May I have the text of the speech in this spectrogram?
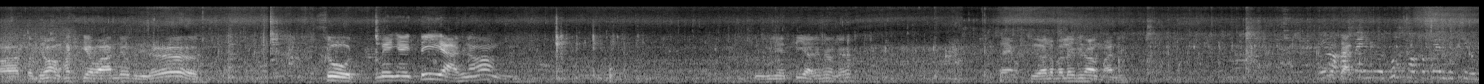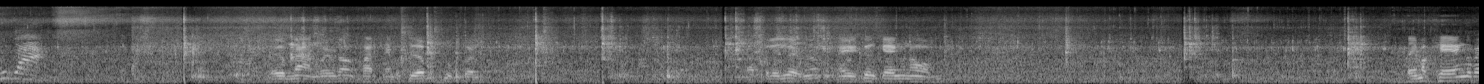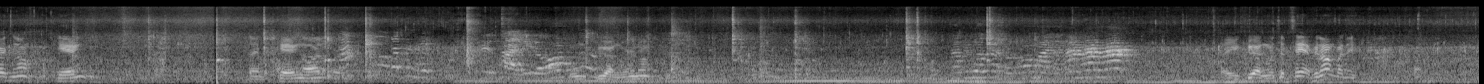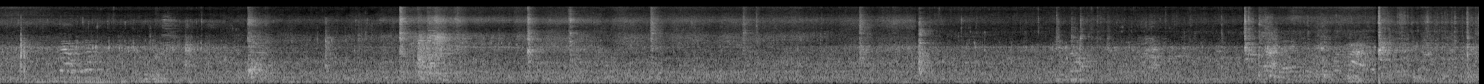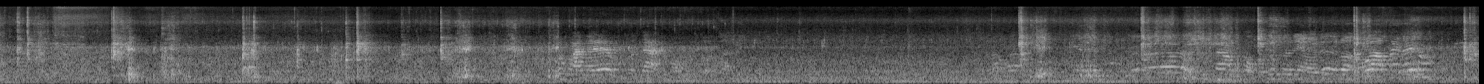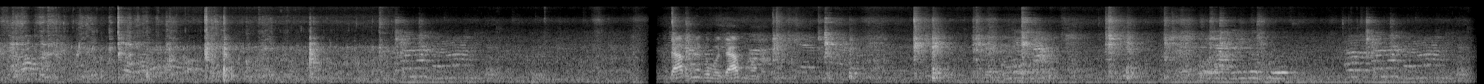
อ่าตัวพี่น้องพัดเกียวหวานเด้อพี่เด้อสูตรเมยายเตี้ยพี่น้องสูตรเมยายเตี้ยเด้อพี่น้องเด้อใส่มะเขือแล้วมาเลยพี่น้องมานี่นี่บอกว่าเป็นยูทูบเขาก็เป็นทุกสิ่งทุกอย่างเริ่มน้ำไว้พี่น้องผัดให้มะเขือมันสุกก่อนผัดไปเรื่อยๆพี่น้องให้เครื่องแกงมันหอม ส่มะแขงเข้าไปพี่น้องมะแขงใส่มะแขงน้อยลงไปรุงเครื่องไว้เนาะใส่เครื่องมันแซ่บๆพี่น้องไปนี่ จับนี่ก็บ่จับมัน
